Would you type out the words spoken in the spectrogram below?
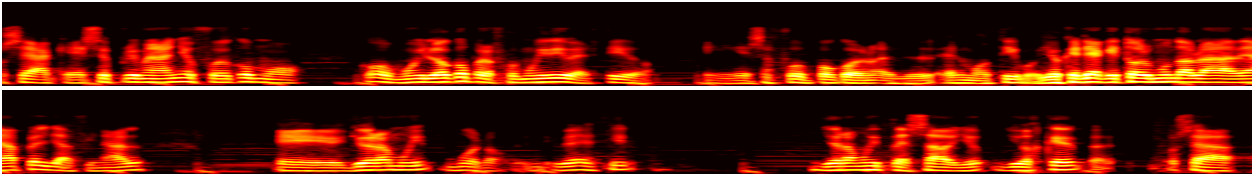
O sea que ese primer año fue como, como muy loco, pero fue muy divertido. Y ese fue un poco el, motivo. Yo quería que todo el mundo hablara de Apple y al final eh, yo era muy, bueno, iba a decir, yo era muy pesado. Yo, yo es que, o sea,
